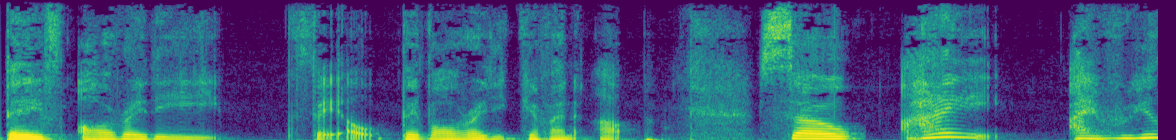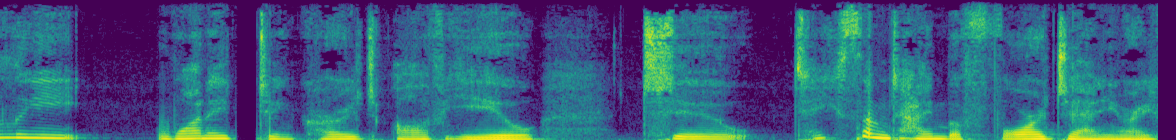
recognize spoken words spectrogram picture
They've already failed. They've already given up. So I I really wanted to encourage all of you to take some time before January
